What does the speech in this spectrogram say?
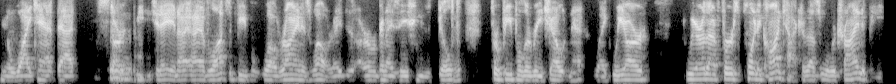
you know why can't that start today? And I, I have lots of people well ryan as well right? Our organization is built for people to reach out and like we are we are that first point of contact or that's what we're trying to be.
